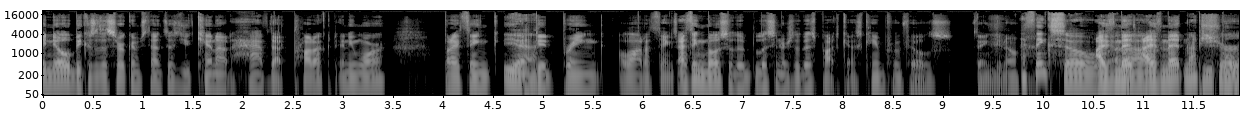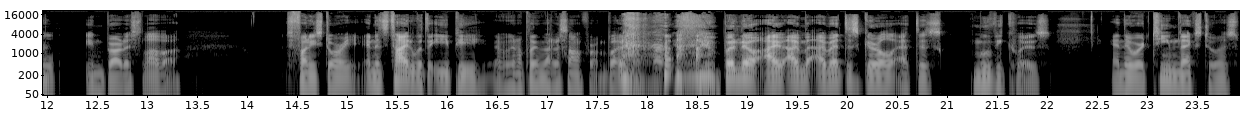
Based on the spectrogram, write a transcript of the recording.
I know because of the circumstances you cannot have that product anymore, but I think Yeah. it did bring a lot of things. I think most of the listeners of this podcast came from Phil's thing. You know, I think so. I've met Uh, I've met not people sure. in Bratislava. It's a funny story, and it's tied with the EP that we're gonna play another song from. But but no, I, I I met this girl at this movie quiz, and they were a team next to us,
